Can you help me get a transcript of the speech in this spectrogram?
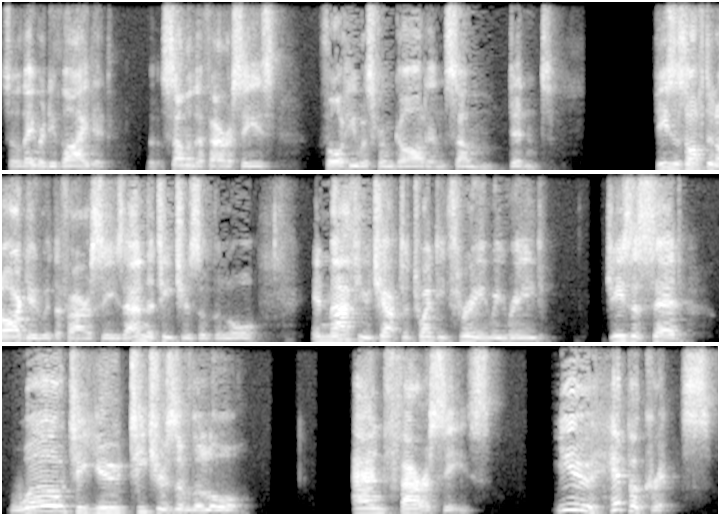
So they were divided. Some of the Pharisees thought he was from God and some didn't. Jesus often argued with the Pharisees and the teachers of the law in Matthew chapter 23, we read, Jesus said, Woe to you, teachers of the law and Pharisees, you hypocrites!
